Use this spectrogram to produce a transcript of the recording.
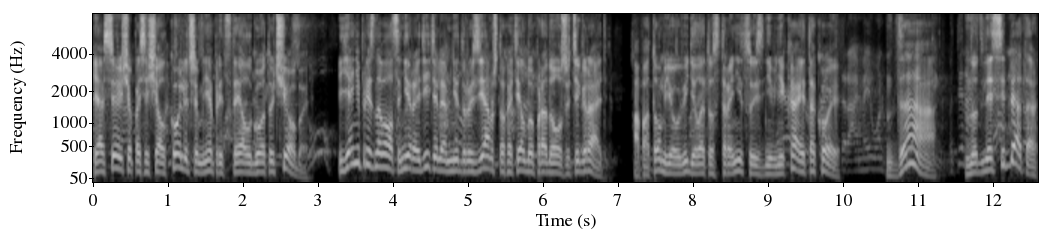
Я все еще посещал колледж, и мне предстоял год учебы. Я не признавался ни родителям, ни друзьям, что хотел бы продолжить играть. А потом я увидел эту страницу из дневника и такой, «Да, но для себя-то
